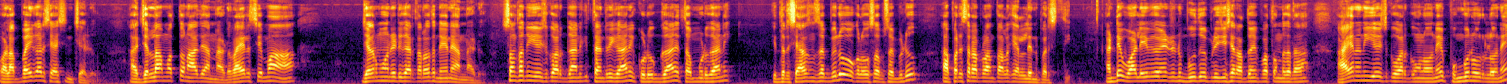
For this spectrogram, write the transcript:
వాళ్ళ అబ్బాయి గారు శాసించాడు. ఆ జిల్లా మొత్తం నాదే అన్నాడు. రాయలసీమ జగన్మోహన్ రెడ్డి గారి తర్వాత నేనే అన్నాడు. సొంత నియోజకవర్గానికి తండ్రి కానీ కొడుకు కానీ తమ్ముడు కానీ ఇద్దరు శాసనసభ్యులు ఒక లోక్సభ సభ్యుడు ఆ పరిసర ప్రాంతాలకు వెళ్ళలేని పరిస్థితి. అంటే వాళ్ళు ఏ విధమైనటువంటి భూదోపిడీ చేశారో అర్థమైపోతుంది కదా. ఆయన నియోజకవర్గంలోనే పొంగునూరులోనే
